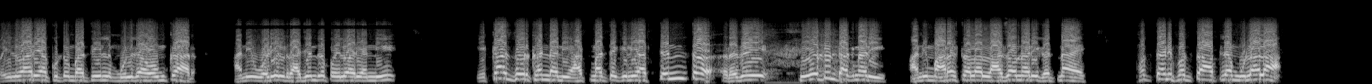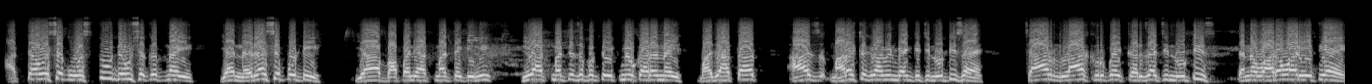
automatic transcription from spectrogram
पैलवार या कुटुंबातील मुलगा ओमकार आणि वडील राजेंद्र पैलवार यांनी एकाच दोरखंडाने आत्महत्या केली. अत्यंत हृदय पिवटून टाकणारी आणि महाराष्ट्राला लाजवणारी घटना आहे. फक्त आणि फक्त आपल्या मुलाला अत्यावश्यक वस्तू देऊ शकत नाही. या नैराश्यपोटी या बापाने आत्महत्या केली. ही आत्महत्येचं फक्त एकमेव कारण नाही. माझ्या हातात आज महाराष्ट्र ग्रामीण बँकेची नोटीस आहे. चार लाख रुपये कर्जाची नोटीस त्यांना वारंवार येते आहे.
